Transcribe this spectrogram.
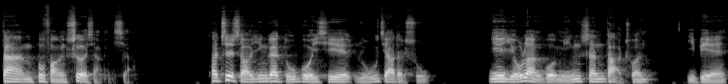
但不妨设想一下，他至少应该读过一些儒家的书，也游览过名山大川，一边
